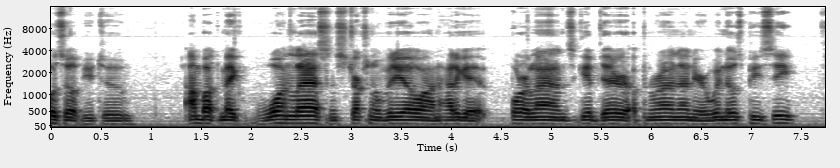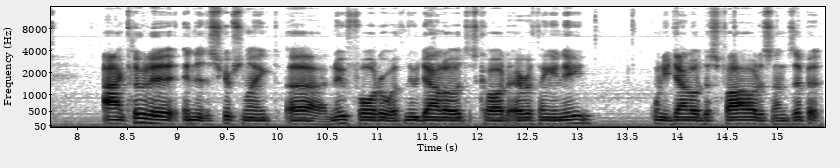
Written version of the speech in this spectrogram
What's up YouTube? I'm about to make one last instructional video on how to get Borderlands Gib up and running on your Windows PC. I included in the description link uh, a new folder with new downloads. It's called Everything You Need. When you download this file, just unzip it.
